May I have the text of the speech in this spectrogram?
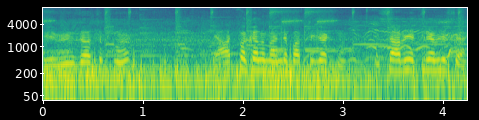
Birbirimize atıp mı? Ya at bakalım bende patlayacak mı? İsabet ettirebilirsen.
